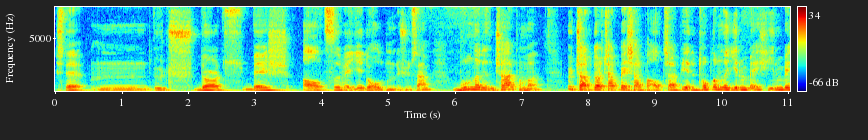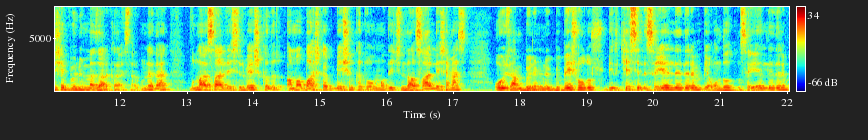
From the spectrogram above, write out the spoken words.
İşte hmm, 3, 4, 5, 6 ve 7 olduğunu düşünsem bunların çarpımı 3 çarpı 4 çarpı 5 çarpı 6 çarpı 7 toplamında 25. 25'e bölünmez arkadaşlar. Bu neden? Bunlar sadeleşir 5 kalır ama başka bir 5'in katı olmadığı için daha sadeleşemez. O yüzden bölümlü bir 5 olur. Bir kesirli sayı elde ederim. Bir ondalıklı sayı elde ederim.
